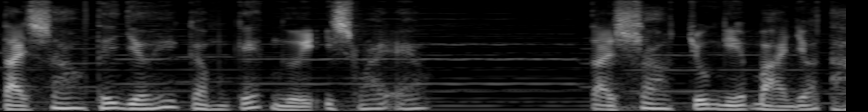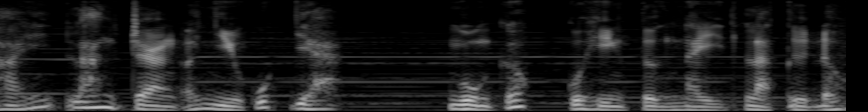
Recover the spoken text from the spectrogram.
Tại sao thế giới căm ghét người Israel? Tại sao chủ nghĩa bài Do Thái lan tràn ở nhiều quốc gia? Nguồn gốc của hiện tượng này là từ đâu?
